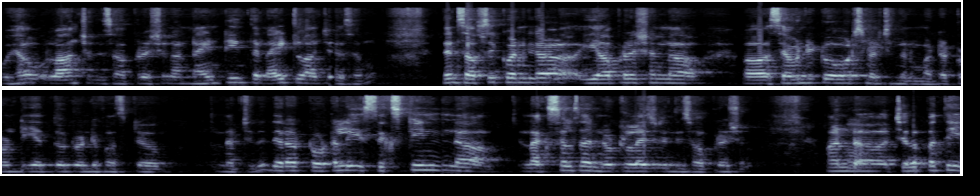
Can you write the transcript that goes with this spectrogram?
we have launch this operation nineteenth night launch చేసాము దెన్ సబ్సిక్వెంట్గా ఈ ఆపరేషన్ సెవెంటీ టూ అవర్స్ నడిచింది అనమాట ట్వంటీ ఎయిత్ ట్వంటీ ఫస్ట్ నచ్చింది there are totally sixteen Naxals are neutralized in this operation and Chalapathi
